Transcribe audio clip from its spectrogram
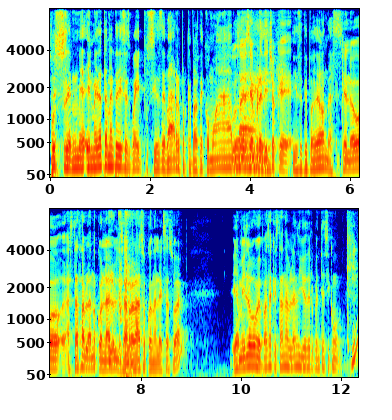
pues inme- inmediatamente dices, güey, pues sí es de barrio, porque aparte cómo habla. Justo yo siempre he y- dicho que- Y ese tipo de ondas. Que luego estás hablando con Lalo Lizarraraz o con Alexa Suar. Y a mí luego me pasa que están hablando y yo de repente así como, ¿qué?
